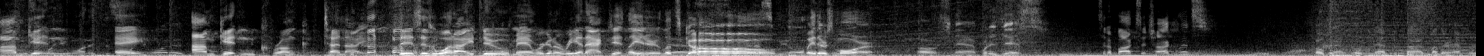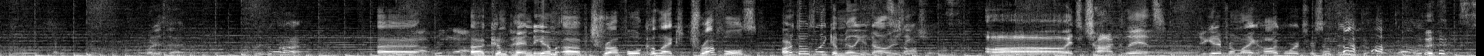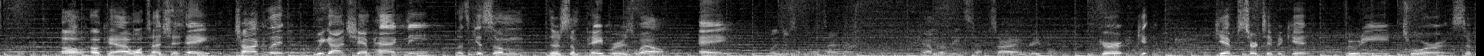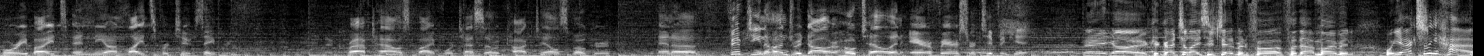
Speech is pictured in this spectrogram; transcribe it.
I'm This is what getting, you wanted. This is hey, what you wanted. I'm getting crunk tonight. this is what I do, man. We're gonna reenact it later. Let's go. Yes. Wait, there's more. Oh snap! What is this? Is it a box of chocolates? Open that, open that, uh, mother effort. What is that? What is going on? Uh, a compendium of truffle collect truffles. Aren't those like a million dollars each? Oh, it's chocolates. Did you get it from like Hogwarts or something? This is perfect. oh, okay, I won't touch it. Hey, chocolate, we got champagne. Let's get some, there's some paper as well. Hey, was there something inside there? Okay, I'm gonna read stuff. Sorry, I'm griefing. Ger- gi- gift certificate, foodie tour, Savory bites, and neon lights for two, savory. And a craft house by Fortessa cocktail smoker, and a $1,500 hotel and airfare certificate. There you go. Congratulations, gentlemen, for, for that moment. We actually have.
